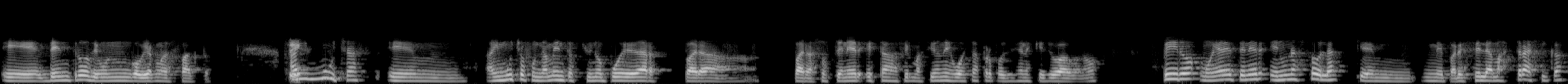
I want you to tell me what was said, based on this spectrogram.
eh, dentro de un gobierno de facto. Hay muchas, em, hay muchos fundamentos que uno puede dar para, para sostener estas afirmaciones o estas proposiciones que yo hago, ¿no? Pero me voy a detener en una sola que me parece la más trágica,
